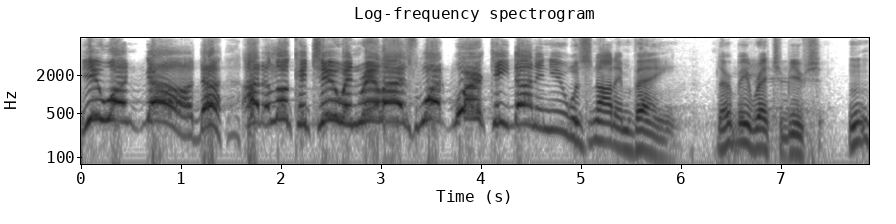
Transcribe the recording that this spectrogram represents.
you want God to look at you and realize what work he done in you was not in vain. There'll be retribution. Hmm?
